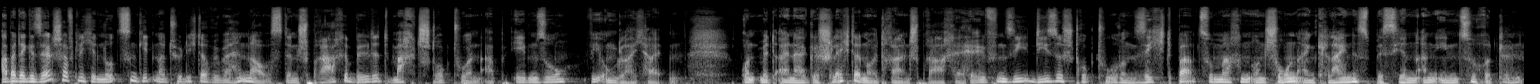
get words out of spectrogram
Aber der gesellschaftliche Nutzen geht natürlich darüber hinaus, denn Sprache bildet Machtstrukturen ab, ebenso wie Ungleichheiten. Und mit einer geschlechterneutralen Sprache helfen sie, diese Strukturen sichtbar zu machen und schon ein kleines bisschen an ihnen zu rütteln.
